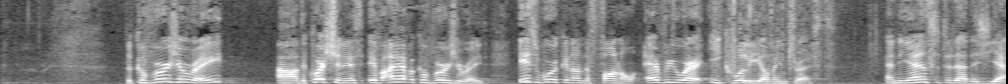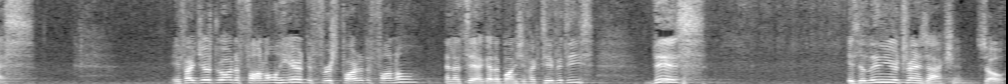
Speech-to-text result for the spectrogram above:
can you that? The conversion rate, uh, the question is, if I have a conversion rate, is working on the funnel everywhere equally of interest? And the answer to that is yes. if I just draw the funnel here, the first part of the funnel, and let's say I got a bunch of activities, this is a linear transaction. So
